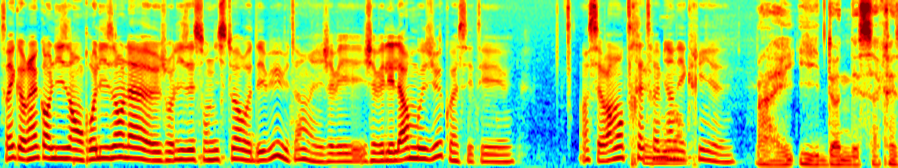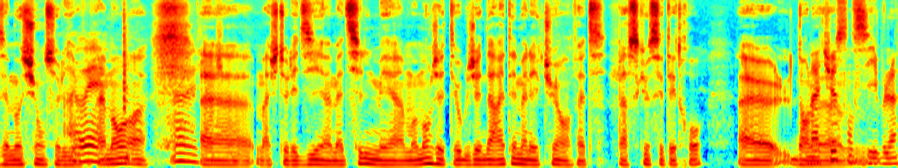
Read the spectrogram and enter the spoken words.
C'est vrai que rien qu'en lisant, en relisant là, euh, je relisais son histoire au début, putain, et j'avais, j'avais les larmes aux yeux, quoi. C'était, Ah, c'est vraiment très très bien écrit. euh. Ah, il- donne des sacrées émotions ce livre, Ah ouais. vraiment. euh, Ouais, Euh, bah, je te l'ai dit, Mathilde, mais à un moment, j'étais obligé d'arrêter ma lecture, en fait, parce que c'était trop. Euh, dans Mathieu le... sensible.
